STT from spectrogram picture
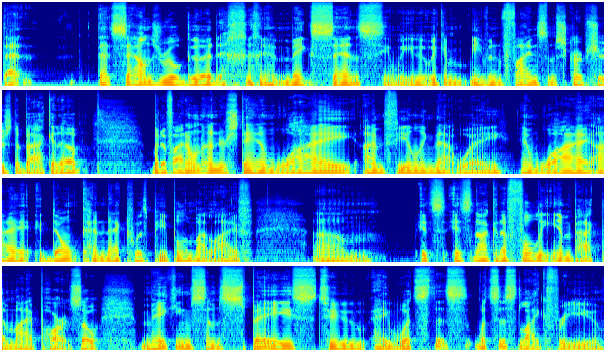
That that sounds real good. it makes sense. We, we can even find some scriptures to back it up. But if I don't understand why I'm feeling that way and why I don't connect with people in my life, um, it's it's not going to fully impact the my part. So making some space to hey, what's this? What's this like for you?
